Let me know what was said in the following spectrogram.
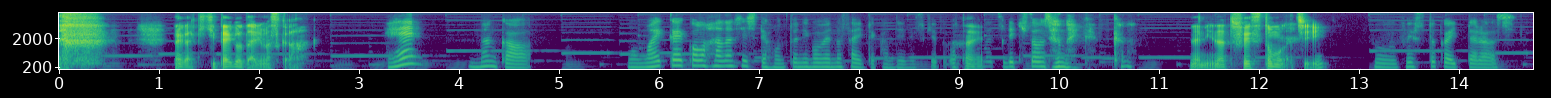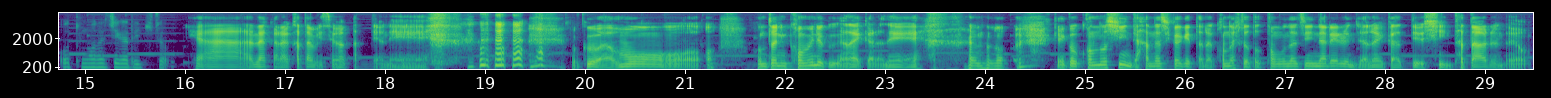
なんか聞きたいことありますか？え？なんか、もう毎回この話して本当にごめんなさいって感じですけど、おはい友達できそうじゃないですか。何？夏フェス友達？そう、フェスとか行ったらしお友達ができそう。いやー、だから肩身狭かったよね。僕はもう、本当にコミュ力がないからね。あの、結構このシーンで話しかけたら、この人と友達になれるんじゃないかっていうシーン多々あるのよ。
